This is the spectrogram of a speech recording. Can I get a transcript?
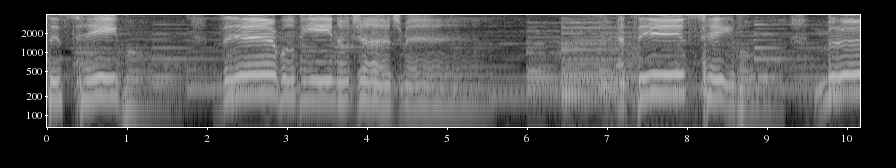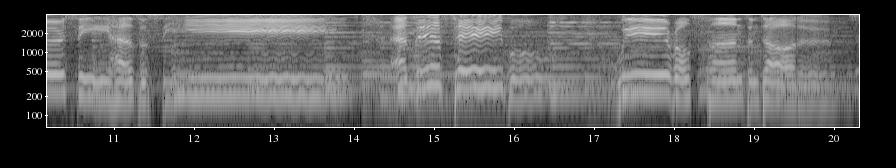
At this table, there will be no judgment. At this table, mercy has a seat. At this table, we're all sons and daughters.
